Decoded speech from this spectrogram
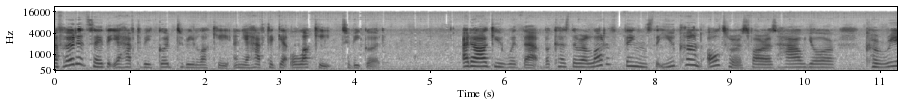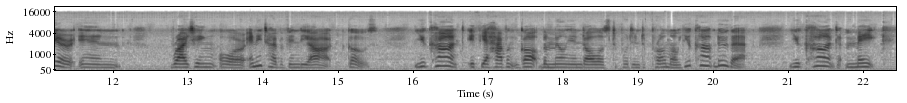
I've heard it say that you have to be good to be lucky and you have to get lucky to be good. I'd argue with that because there are a lot of things that you can't alter as far as how your career in writing or any type of indie art goes. You can't, if you haven't got the million dollars to put into promo, you can't do that. You can't make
